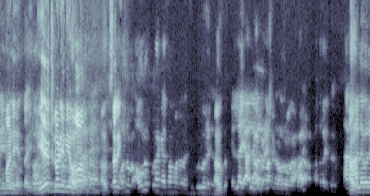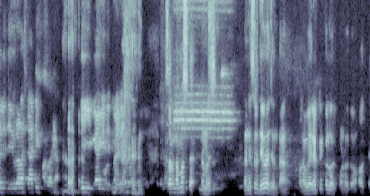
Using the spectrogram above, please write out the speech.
ಇದ್ ಮಾಡಿ ಅಂತ. ಏಜ್ ನೋಡಿ ನೀವು. ಸರಿ. ಅವನು ಕೂಡ ಕೆಲಸ ಮಾಡ್ತಾರೆ ಹೌದು. ಎಲ್ಲ ಯಾವ ಯಾವ ನಾನು ಆ ಲೆವೆಲ್ ಅಲ್ಲಿ ಇವರೆಲ್ಲ ಸ್ಟಾರ್ಟಿಂಗ್ ಮಾಡಿದಾಗ ಹೀಗಾಗಿದೆ ಸರ್ ನಮಸ್ತೆ. ನಮಸ್ತೆ. ನನ್ನ ಹೆಸರು ದೇವರಾಜ್ ಅಂತ. ನಾವು ಎಲೆಕ್ಟ್ರಿಕಲ್ ವರ್ಕ್ ಮಾಡೋದು. ಓಕೆ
